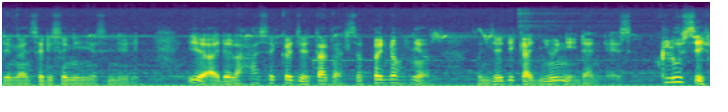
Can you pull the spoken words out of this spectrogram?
dengan seni-seninya sendiri. Ia adalah hasil kerja tangan sepenuhnya menjadikan unik dan eksklusif.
